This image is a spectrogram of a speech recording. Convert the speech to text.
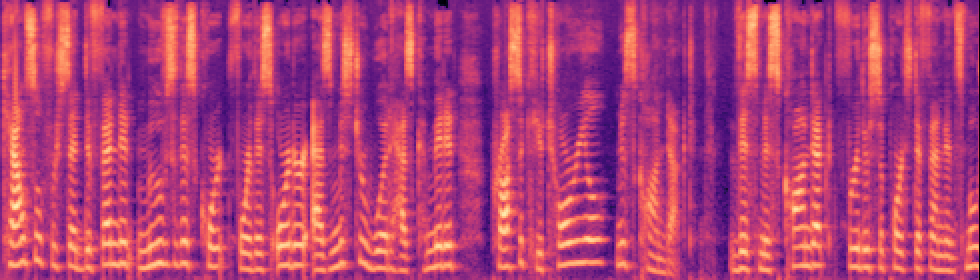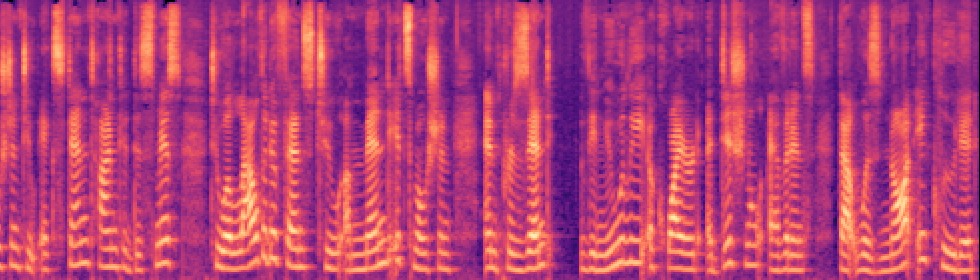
Counsel for said defendant moves this court for this order as Mr. Wood has committed prosecutorial misconduct. This misconduct further supports defendant's motion to extend time to dismiss to allow the defense to amend its motion and present the newly acquired additional evidence that was not included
